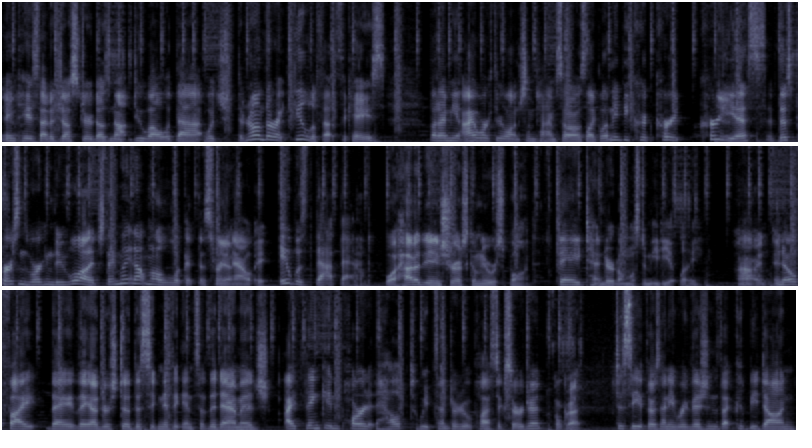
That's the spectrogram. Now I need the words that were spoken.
in case that adjuster does not do well with that, which they're not in the right field if that's the case. But I mean, I work through lunch sometimes, so I was like, let me be cour- cour- courteous. If this person's working through lunch, they might not want to look at this right Yeah. now. It, it was that bad. Well, how did the insurance company respond? They tendered almost immediately. Um, no fight. They they understood the significance of the damage. I think in part it helped. We'd sent her to a plastic surgeon. Okay. To see if there's any revisions that could be done.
